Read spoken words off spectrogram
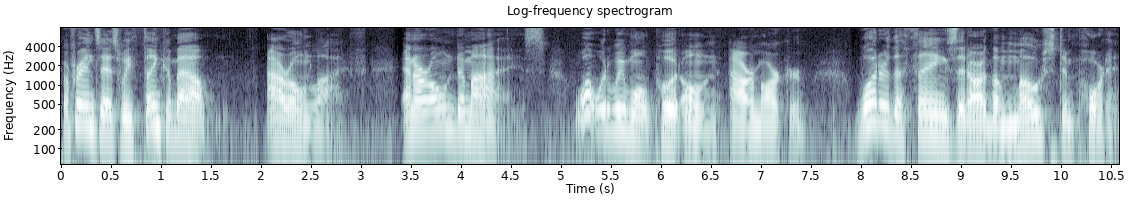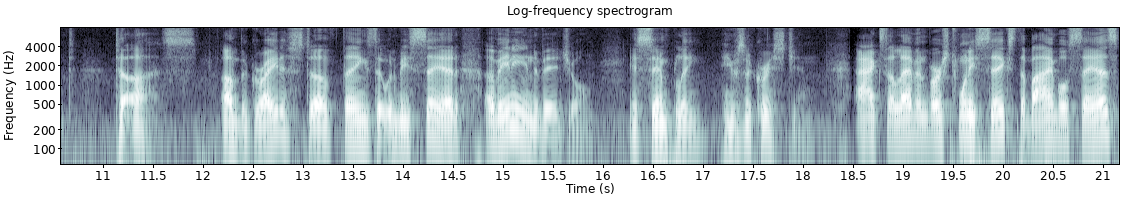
But, friends, as we think about our own life and our own demise, what would we want put on our marker? what are the things that are the most important to us? Of the greatest of things that would be said of any individual is simply he was a Christian. Acts 11, verse 26, the Bible says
